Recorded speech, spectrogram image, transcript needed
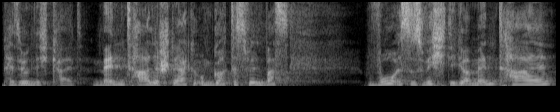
Persönlichkeit, mentale Stärke. Um Gottes Willen, was, wo ist es wichtiger, mental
